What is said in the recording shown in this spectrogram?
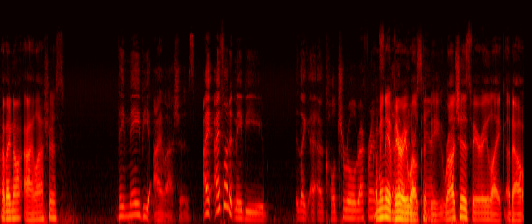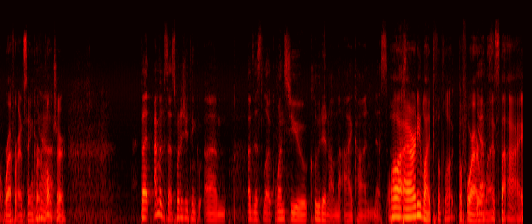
Are they not eyelashes? they may be eyelashes. I, I thought it may be like a, a cultural reference. I mean, it very well could be. Raja is very like about referencing her Yeah. culture. But I'm obsessed. What did you think um, of this look once you clued in on the iconness? Well. I already liked the look before I Yes. realized the eye.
